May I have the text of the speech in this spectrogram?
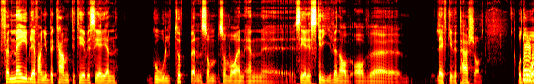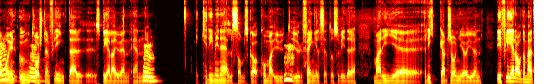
för mig blev han ju bekant i tv-serien Goltuppen som, som var en, en eh, serie skriven av, av uh, Leif GW Persson. Och då mm. var ju en ung mm. Torsten Flink där, uh, spelar ju en, en mm kriminell som ska komma ut mm. ur fängelset och så vidare. Marie eh, Rickardsson gör ju en... Det är flera av de här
